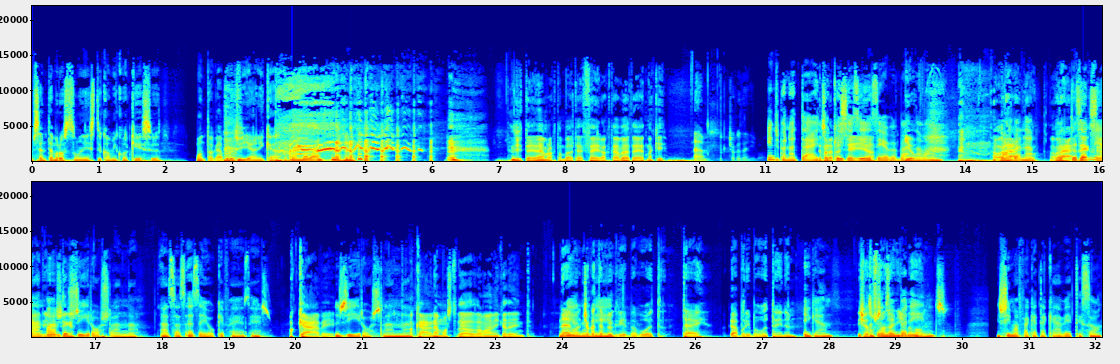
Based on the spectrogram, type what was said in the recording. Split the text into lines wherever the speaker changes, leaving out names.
a.
Nem szerintem rosszul néztük, amikor készült. Mondta Gábor, hogy figyelni kell.
Gondolod?
Hogy te nem raktam bele tejet, fejre raktál bele tejet neki?
Nem. Csak az ennyi van.
Nincs benne tej,
De
csak így az ízébe benne
Jó.
van.
A
van
rádió.
benne.
A rá, az
tudod milyen? Olyan, mint a zsíros lenne. Ez az, ez a jó kifejezés.
A kávé.
Zsíros lenne.
A kávé, nem mostad el az a valami edényt.
Nem,
Milyen
csak a
edény?
tepőgrédben volt tej. A Gáboriban volt tej, nem?
Igen.
És az,
Az
most az
enyémben
enyémben van.
Sima fekete kávét iszok.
